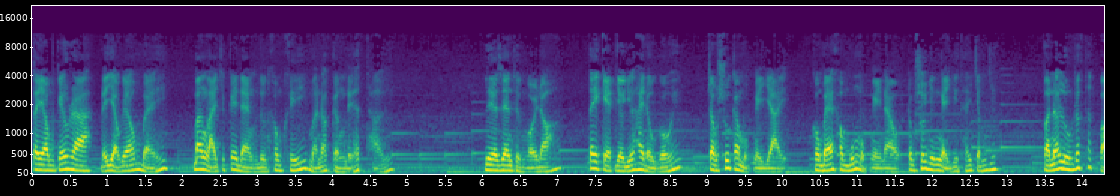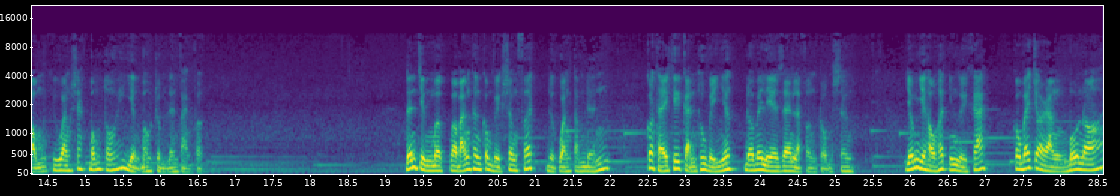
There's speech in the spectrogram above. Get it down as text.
Tay ông kéo ra để vào cái ống bể mang lại cho cây đàn lượng không khí mà nó cần để hít thở. Liazen thường ngồi đó, tay kẹp vào giữa hai đầu gối, trong suốt cả một ngày dài, con bé không muốn một ngày nào trong số những ngày như thế chấm dứt, và nó luôn rất thất vọng khi quan sát bóng tối dần bao trùm lên vạn vật. Đến chừng mực và bản thân công việc sân phết được quan tâm đến, có thể khía cạnh thú vị nhất đối với Liazen là phần trộn sơn. Giống như hầu hết những người khác, con bé cho rằng bố nó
